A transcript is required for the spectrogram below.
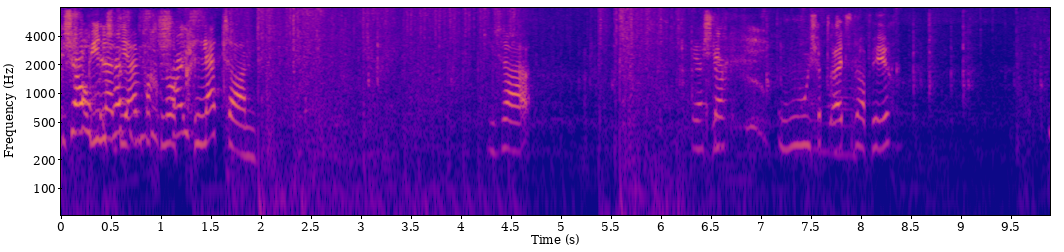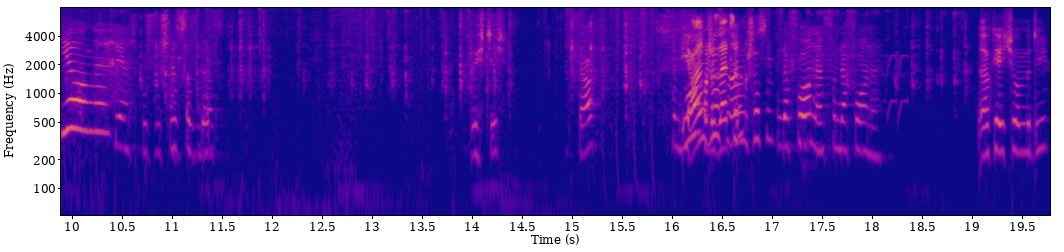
ich auch. ich Spieler, hasse die einfach nur Scheiß. klettern. Dieser. Ja, stark. Uh, ich hab 13 HP. Junge. Hier. Ich muss so, gönnen. Wichtig. Stark. Von Ja, von der Seite? angeschossen. Von da vorne, von da vorne. Ja, okay, ich hol mir die.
